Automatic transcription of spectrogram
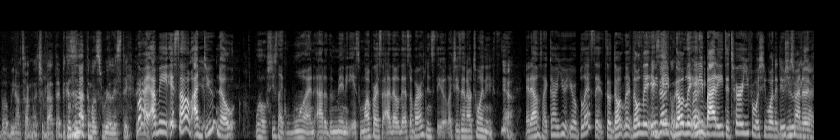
but we don't talk much about that because it's mm-hmm. not the most realistic thing. Right. I mean, it's some. I do know. Well, she's like one out of the many. It's one person I know that's a virgin still. Like she's in her twenties, Yeah. And I was like, "Girl, you're you're blessed." So don't let don't let anything Exactly, don't let right. anybody deter you from what you want to do. She's trying to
